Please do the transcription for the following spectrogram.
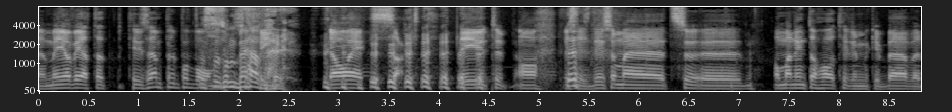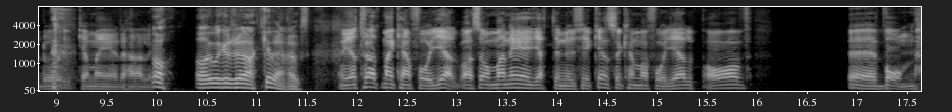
Eh, Men jag vet att till exempel på VOM... Alltså som bäver. Ja, exakt. Det är ju typ, ja precis. Det är som ett, eh, om man inte har tillräckligt mycket bäver, då kan man ge det här. Liksom. Ja, man kan röka det här också. Men jag tror att man kan få hjälp. Alltså om man är jättenyfiken så kan man få hjälp av eh, VOM. Eh,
